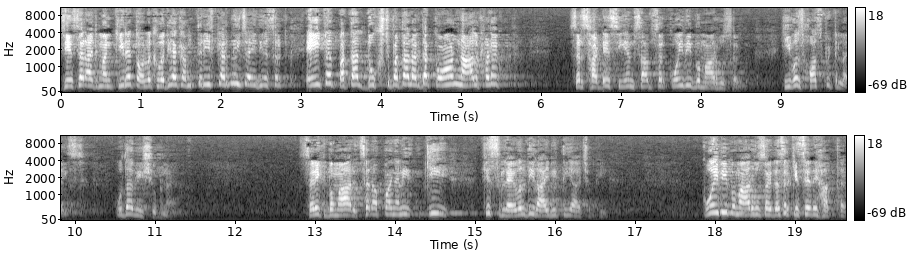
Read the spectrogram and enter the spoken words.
ਜੇ ਸਰ, ਅੱਜ ਮਨਕੀਰੇ ਔਲਖ ਵਧੀਆ ਕੰਮ ਤਾਰੀਫ ਕਰਨੀ ਚਾਹੀਦੀ ਹੈ ਸਰ, ਇਹੀ ਤਾਂ ਪਤਾ, ਦੁੱਖ 'ਚ ਪਤਾ ਲੱਗਦਾ ਕੌਣ ਨਾਲ ਖੜਾ। ਸਰ, ਸਾਡੇ ਸੀਐਮ ਸਾਹਿਬ, ਸਰ, ਕੋਈ ਵੀ ਬਿਮਾਰ ਹੋ ਸਕਦਾ। ਹੀ ਵਾਸ ਹਸਪੀਟਲਾਈਜ਼ਡ ਉਹਦਾ ਵੀ ਇਸ਼ੂ ਬਣਾਇਆ ਸਰ ਇੱਕ ਬਿਮਾਰ ਸਰ ਆਪਾਂ ਯਾਨੀ ਕੀ ਕਿਸ ਲੈਵਲ ਦੀ ਰਾਜਨੀਤੀ ਆ ਚੁੱਕੀ ਹੈ ਕੋਈ ਵੀ ਬਿਮਾਰ ਹੋ ਸਕਦਾ ਸਰ ਕਿਸੇ ਦੇ ਹੱਥ ਹੈ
